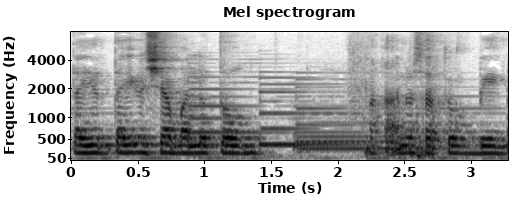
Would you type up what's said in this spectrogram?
Tayo-tayo siya malutong. Nakaano sa tubig.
